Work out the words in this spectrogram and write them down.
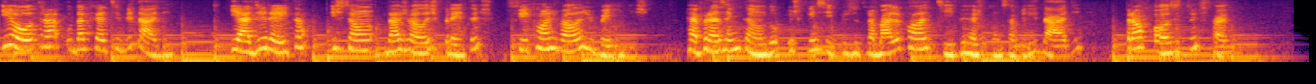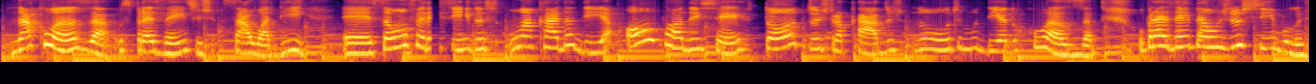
e outra o da criatividade. E à direita estão das velas pretas, ficam as velas verdes, representando os princípios do trabalho coletivo e responsabilidade, propósito e fé. Na Kwanzaa, os presentes Sawadi é, são oferecidos um a cada dia ou podem ser todos trocados no último dia do Kwanzaa. O presente é um dos símbolos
